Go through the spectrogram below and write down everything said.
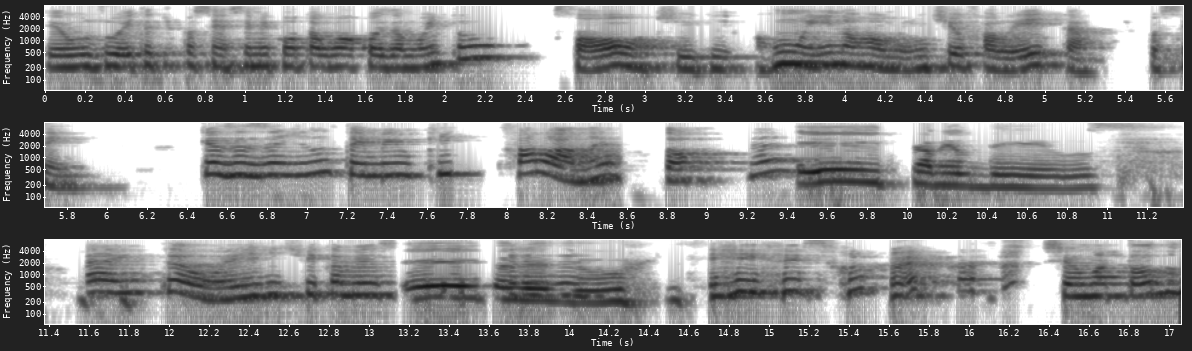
eu uso eita, tipo assim, você me conta alguma coisa muito forte, ruim normalmente, eu falo eita, tipo assim, porque às vezes a gente não tem meio o que falar, né? Só, né? Eita, meu Deus! É, então, aí a gente fica meio. Eita, Jesus! Isso. Chama todos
